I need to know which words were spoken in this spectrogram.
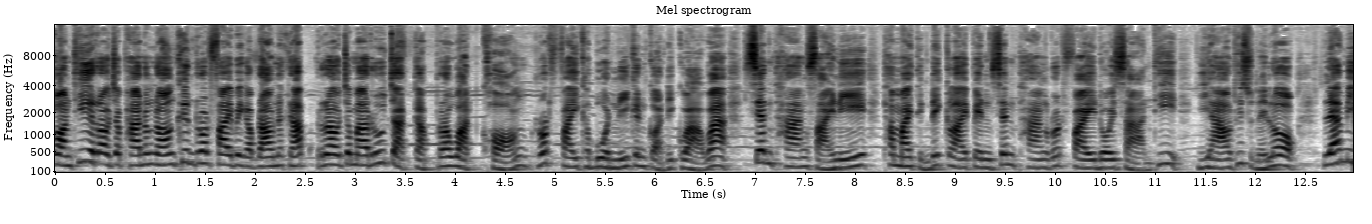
ก่อนที่เราจะพาน้องๆขึ้นรถไฟไปกับเรานะครับ เราจะมารู้จักกับประวัติของรถไฟขบวนนี้กันก่อนดีกว่าว่า เส้นทางสายนี้ทำไมถึงได้กลายเป็นเส้นทางรถไฟโดยสารที่ยาวที่สุดในโลก และมี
